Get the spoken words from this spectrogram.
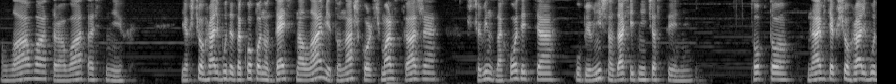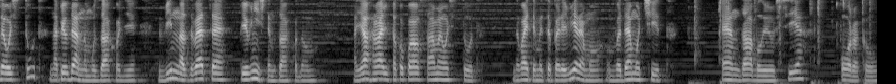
лава, трава та сніг. Якщо граль буде закопано десь на лаві, то наш корчмар скаже, що він знаходиться у північно-західній частині. Тобто, навіть якщо граль буде ось тут, на південному заході, він назве це північним заходом. А я граль закопав саме ось тут. Давайте ми це перевіримо. Введемо чіт NWC Oracle.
